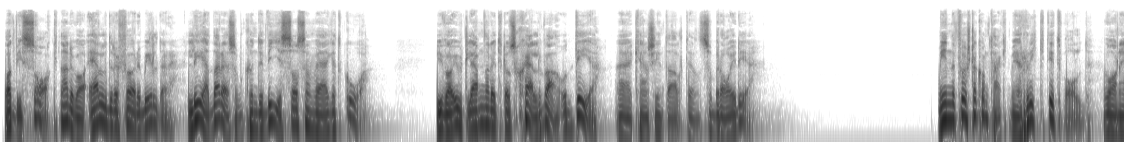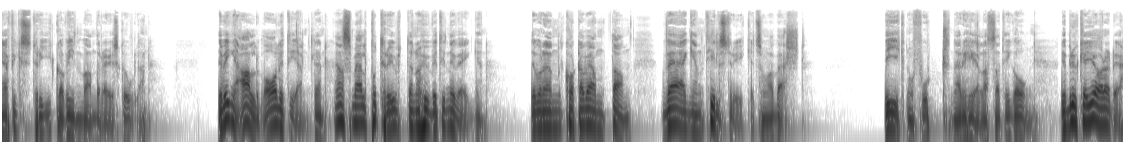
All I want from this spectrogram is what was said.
Vad vi saknade var äldre förebilder, ledare som kunde visa oss en väg att gå. Vi var utlämnade till oss själva och det är kanske inte alltid en så bra idé. Min första kontakt med riktigt våld var när jag fick stryk av invandrare i skolan. Det var inget allvarligt egentligen. En smäll på truten och huvudet in i väggen. Det var den korta väntan, vägen till stryket som var värst. Det gick nog fort när det hela satte igång. Det brukar göra det.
